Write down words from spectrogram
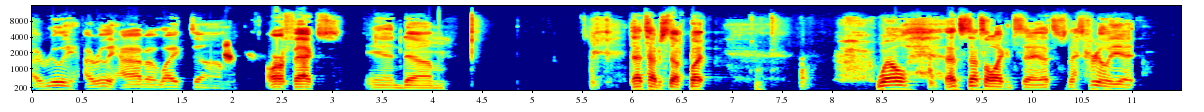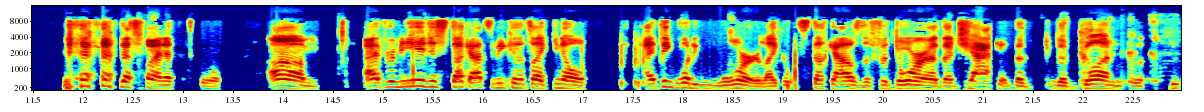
I really, I really have. I liked um, artifacts and um, that type of stuff. But well, that's that's all I can say. That's that's really it. that's fine. That's cool. Um, I, for me, it just stuck out to me because it's like you know, I think what he wore, like stuck out was the fedora, the jacket, the the gun, the, the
